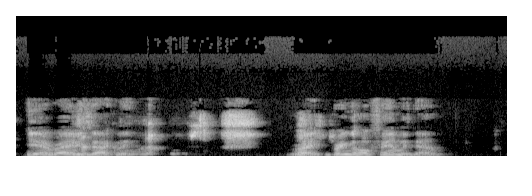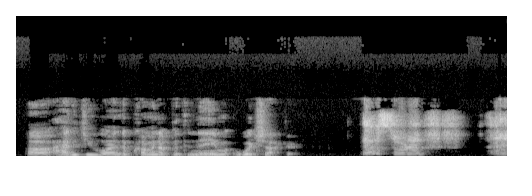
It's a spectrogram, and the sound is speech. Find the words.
Yeah. Right. Exactly. Right. Bring the whole family down. Uh, how did you wind up coming up with the name Witch Doctor? That was sort of an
